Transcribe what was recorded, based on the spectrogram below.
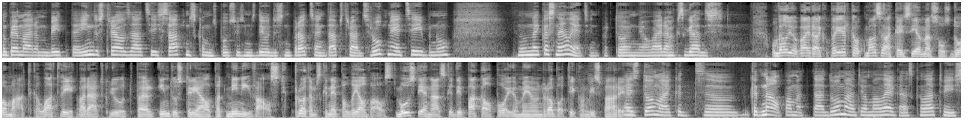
nu, piemēram, bija te industrializācijas sapnis, ka mums būs vismaz 20% apstrādes rūpniecība, nu, nu, nekas neliecina par to, un jau vairākus gadus Un vēl jau vairāk, vai ir kaut mazākais iemesls domāt, ka Latvija varētu kļūt par industriālu pat mini-valsti? Protams, ka ne par lielu valsti. Mūsdienās, kad ir pakalpojumi un robotika un vispār. Es domāju, ka kad nav pamata tā domāt, jo man liekas, ka Latvijas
